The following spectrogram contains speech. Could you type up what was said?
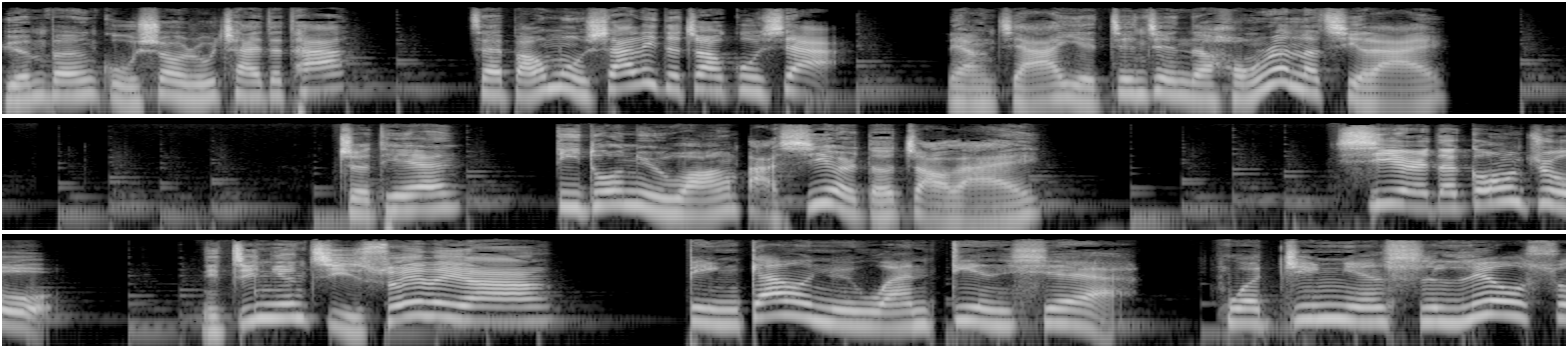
原本骨瘦如柴的她，在保姆莎莉的照顾下，两颊也渐渐的红润了起来。这天，蒂多女王把希尔德找来。希尔的公主，你今年几岁了呀？禀告女王殿下，我今年十六岁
